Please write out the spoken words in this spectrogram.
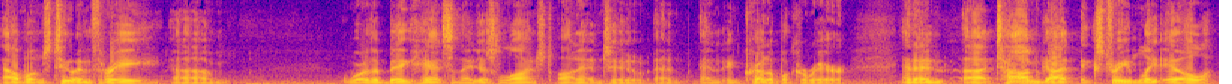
Albums two and three um, were the big hits, and they just launched on into an, an incredible career. And then uh, Tom got extremely ill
